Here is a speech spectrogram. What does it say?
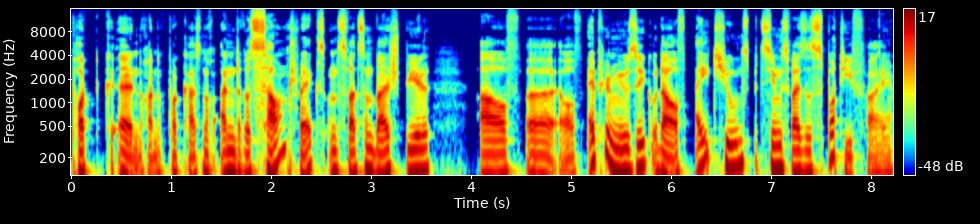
Pod äh, noch andere Podcasts, noch andere Soundtracks und zwar zum Beispiel auf, äh, auf Apple Music oder auf iTunes beziehungsweise Spotify.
